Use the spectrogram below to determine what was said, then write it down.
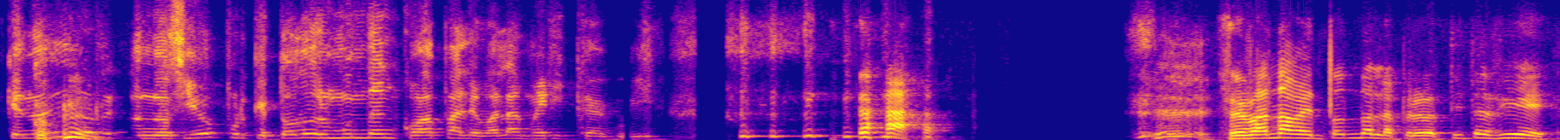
Que nadie lo reconoció porque todo el mundo en Coapa le va a la América, güey. Se van aventando la pelotita así de,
